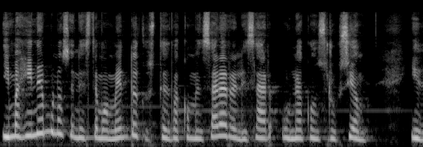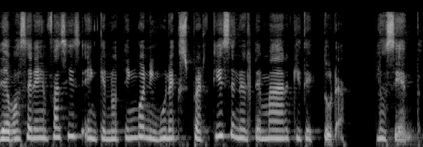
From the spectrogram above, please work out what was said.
Imaginémonos en este momento que usted va a comenzar a realizar una construcción y debo hacer énfasis en que no tengo ninguna expertise en el tema de arquitectura. Lo siento.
